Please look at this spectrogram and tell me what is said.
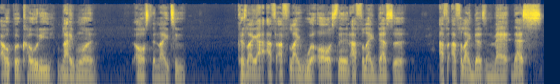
I would put Cody night one, Austin night two. Cause like I, I feel like with Austin, I feel like that's a, I, I feel like that's mad. That's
